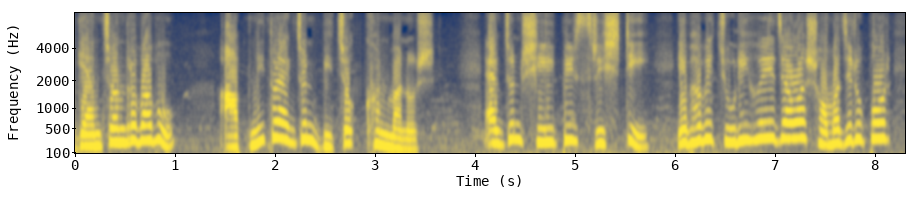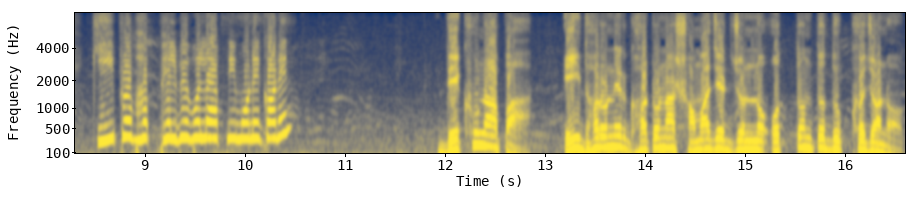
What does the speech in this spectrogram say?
জ্ঞানচন্দ্রবাবু আপনি তো একজন বিচক্ষণ মানুষ। একজন শিল্পীর সৃষ্টি এভাবে চুরি হয়ে যাওয়া সমাজের উপর কী প্রভাব ফেলবে বলে আপনি মনে করেন? দেখুন আপা এই ধরনের ঘটনা সমাজের জন্য অত্যন্ত দুঃখজনক।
